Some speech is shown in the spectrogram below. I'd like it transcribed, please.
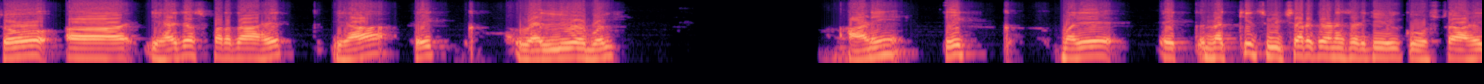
सो ह्या ज्या स्पर्धा आहेत ह्या एक व्हॅल्युएबल आणि एक म्हणजे एक नक्कीच विचार करण्यासारखी गोष्ट आहे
